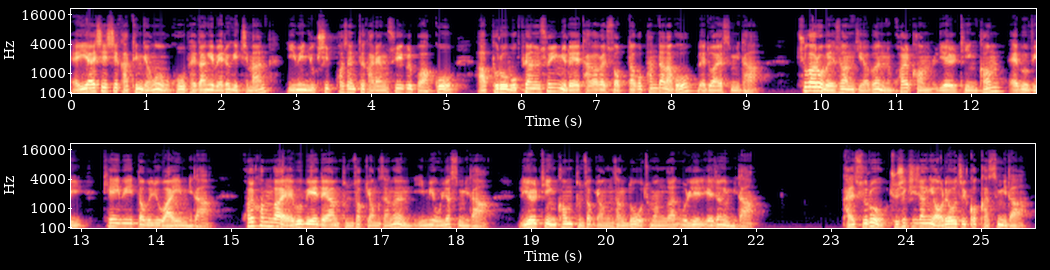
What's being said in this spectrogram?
ARCC 같은 경우 고 배당의 매력이 있지만 이미 60%가량 수익을 보았고 앞으로 목표하는 수익률에 다가갈 수 없다고 판단하고 매도하였습니다. 추가로 매수한 기업은 퀄컴, 리얼티인컴, 에브비, KBWY입니다. 퀄컴과 에브비에 대한 분석 영상은 이미 올렸습니다. 리얼티 인컴 분석 영상도 조만간 올릴 예정입니다. 갈수록 주식시장이 어려워질 것 같습니다.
